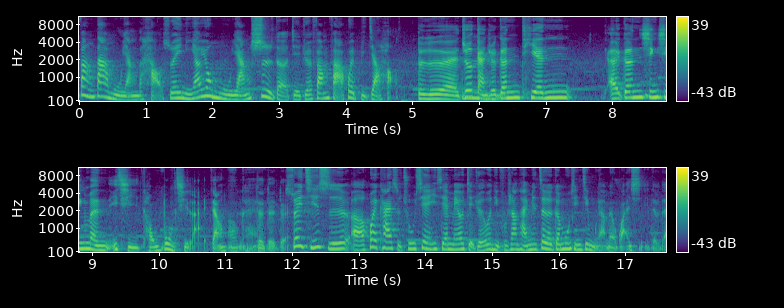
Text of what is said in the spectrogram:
放大母羊的好，所以你要用母羊式的解决方法会比较好。对对对，就是感觉跟天，呃，跟星星们一起同步起来，这样子。OK 对对对。所以其实呃会开始出现一些没有解决的问题浮上台面，这个跟木星进母羊没有关系，对不对？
